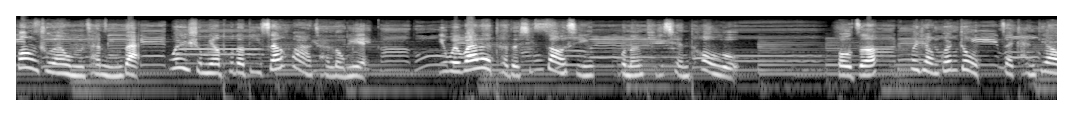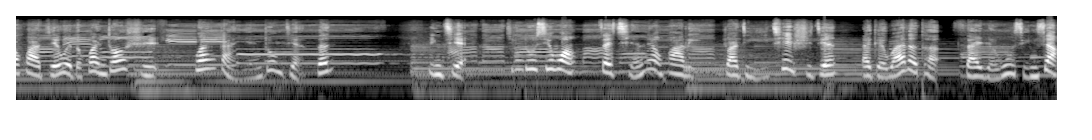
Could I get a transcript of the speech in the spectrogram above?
放出来我们才明白为什么要拖到第三话才露面，因为 Violet 的新造型不能提前透露，否则会让观众在看第二话结尾的换装时。观感严重减分，并且京都希望在前两话里抓紧一切时间来给 Violet 塞人物形象，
